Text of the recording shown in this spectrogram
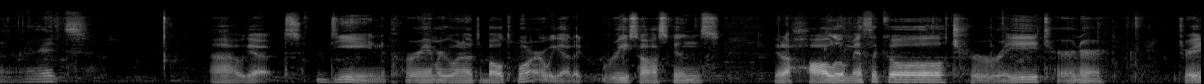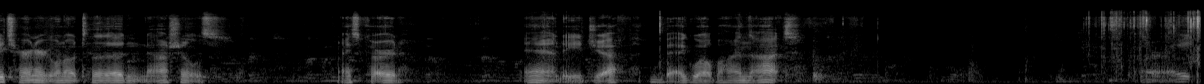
Alright. Uh, we got Dean Kremer going out to Baltimore. We got a Rhys Hoskins. We got a Hollow Mythical Trea Turner. Trea Turner going out to the Nationals. Nice card. And a Jeff Bagwell behind that. Alright.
